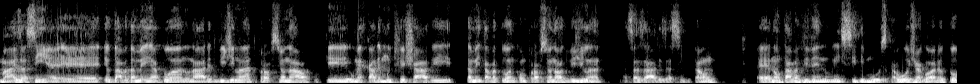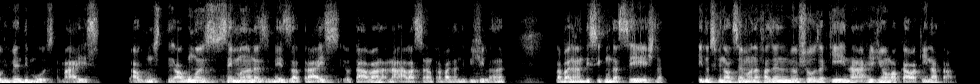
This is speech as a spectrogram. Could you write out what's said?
Mas, assim, é, é, eu estava também atuando na área de vigilante profissional, porque o mercado é muito fechado, e também estava atuando como profissional de vigilante nessas áreas, assim. Então, é, não estava vivendo em si de música. Hoje, agora, eu estou vivendo de música, mas alguns, algumas semanas, meses atrás, eu estava na relação, trabalhando de vigilante, trabalhando de segunda a sexta, e nos finais de semana fazendo meus shows aqui na região local, aqui em Natal.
